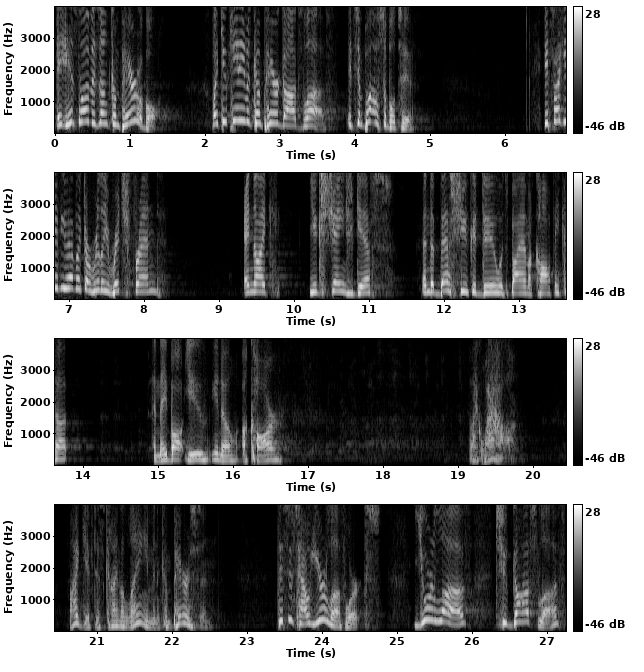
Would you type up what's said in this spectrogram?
His love is uncomparable. Like you can't even compare God's love. It's impossible to. It's like if you have like a really rich friend and like you exchange gifts and the best you could do was buy him a coffee cup. And they bought you, you know, a car. Like, wow, my gift is kind of lame in comparison. This is how your love works. Your love to God's love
